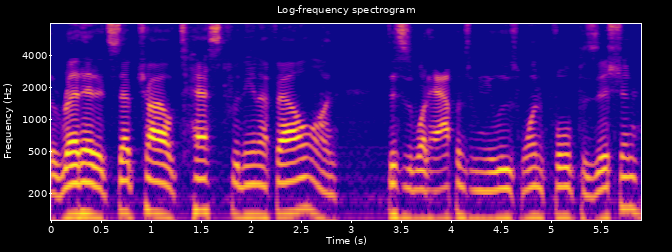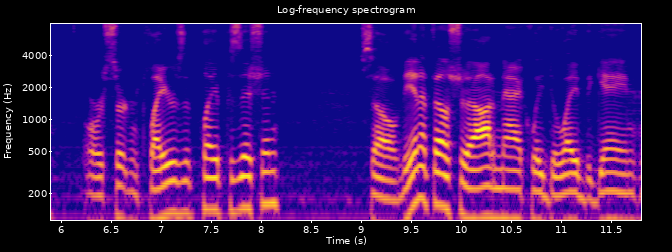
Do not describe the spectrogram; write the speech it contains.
the redheaded stepchild test for the NFL on this is what happens when you lose one full position or certain players that play a position? So the NFL should have automatically delayed the game,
